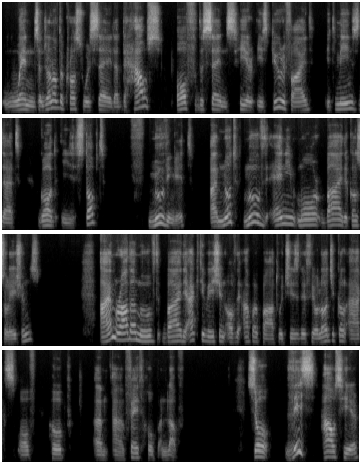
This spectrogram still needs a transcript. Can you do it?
when St. John of the Cross will say that the house of the sense here is purified, it means that God is stopped moving it. I'm not moved anymore by the consolations. I'm rather moved by the activation of the upper part, which is the theological acts of hope, um, uh, faith, hope, and love. So this house here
